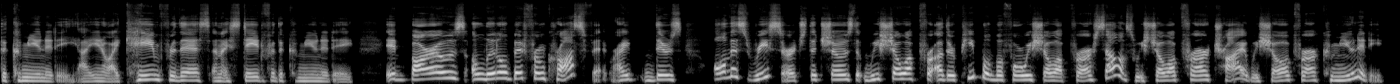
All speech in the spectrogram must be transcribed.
the community. I, you know, I came for this and I stayed for the community. It borrows a little bit from CrossFit, right? There's all this research that shows that we show up for other people before we show up for ourselves. We show up for our tribe. We show up for our community.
